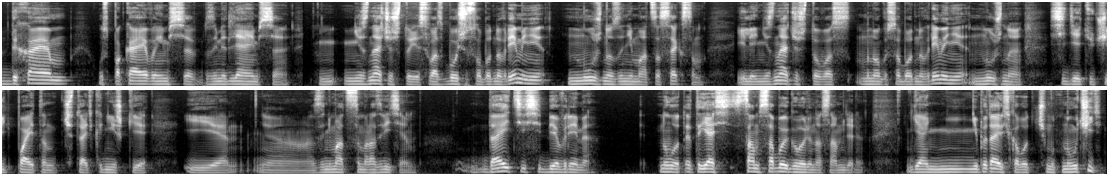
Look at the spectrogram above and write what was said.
отдыхаем, успокаиваемся, замедляемся. Не значит, что если у вас больше свободного времени, нужно заниматься сексом. Или не значит, что у вас много свободного времени, нужно сидеть, учить Python, читать книжки и э, заниматься саморазвитием. Дайте себе время. Ну вот, это я сам собой говорю на самом деле. Я не пытаюсь кого-то чему-то научить,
